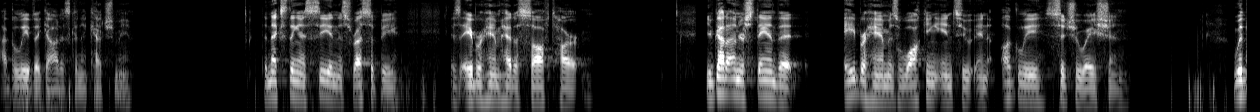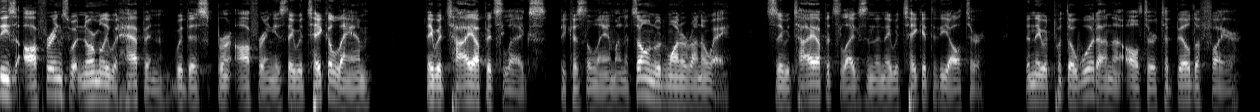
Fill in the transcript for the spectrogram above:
I believe that God is going to catch me. The next thing I see in this recipe is Abraham had a soft heart. You've got to understand that Abraham is walking into an ugly situation. With these offerings, what normally would happen with this burnt offering is they would take a lamb, they would tie up its legs because the lamb on its own would want to run away. So they would tie up its legs and then they would take it to the altar. Then they would put the wood on the altar to build a fire.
